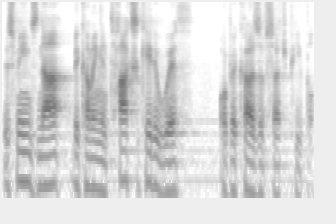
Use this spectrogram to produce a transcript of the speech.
This means not becoming intoxicated with or because of such people.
